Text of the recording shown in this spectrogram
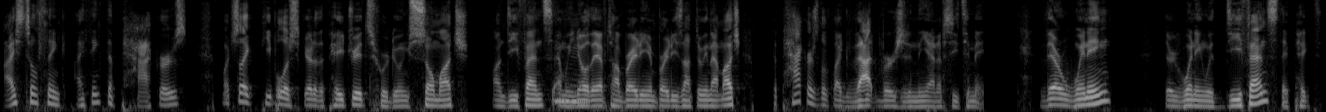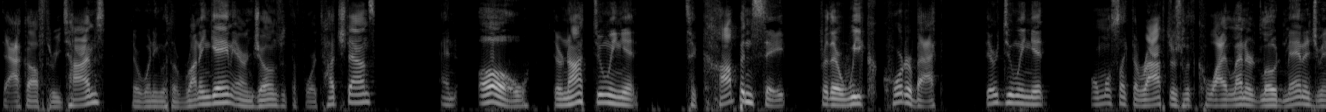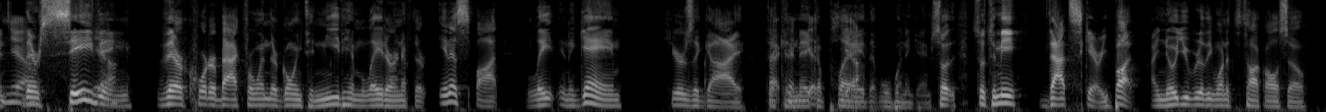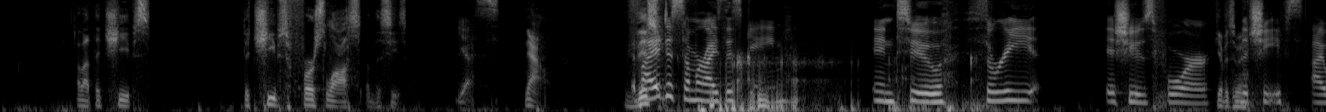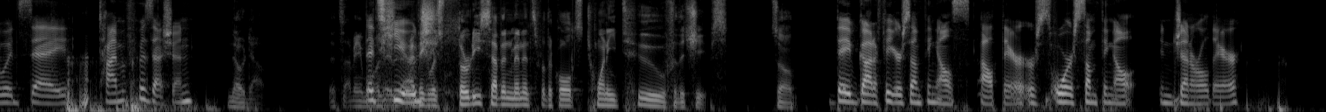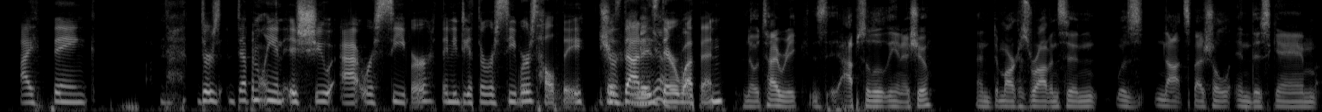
I still think I think the Packers, much like people are scared of the Patriots, who are doing so much on defense, and we Mhm. know they have Tom Brady, and Brady's not doing that much. The Packers look like that version in the NFC to me. They're winning. They're winning with defense. They picked Dak off three times. They're winning with a running game. Aaron Jones with the four touchdowns. And oh, they're not doing it to compensate for their weak quarterback. They're doing it almost like the Raptors with Kawhi Leonard load management. Yeah. They're saving their quarterback for when they're going to need him later. And if they're in a spot late in a game, here's a guy that, That can, can make get- a play yeah. that will win a game. So so to me, that's scary. But I know you really wanted to talk also about the Chiefs. The Chiefs' first loss of the season. Yes. Now, If this I had to summarize this game into three issues for Give it to me. the Chiefs, I would say time of possession. no doubt. It's I mean, It's it? I think it was 37 minutes for the Colts, 22 for the Chiefs. So They've got to figure something else out there, or or something out in general there. I think there's definitely an issue at receiver. They need to get the receivers healthy Sure. because I that is mean, yeah. their weapon. no Tyreek is absolutely an issue. And Demarcus Robinson was not special in this game.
